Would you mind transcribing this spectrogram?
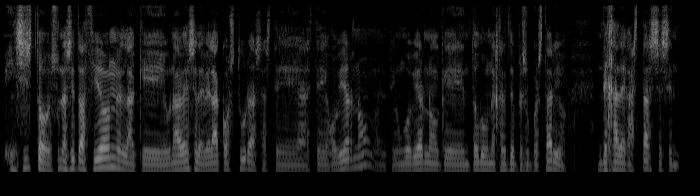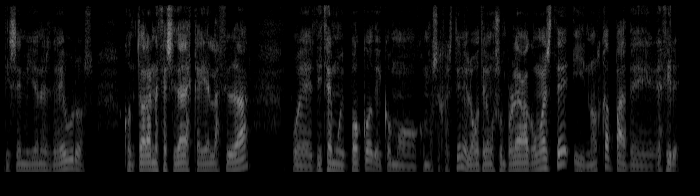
insisto, es una situación en la que una vez se le ve las costuras a este, a este gobierno, es decir, un gobierno que en todo un ejercicio presupuestario deja de gastar 66 millones de euros con todas las necesidades que hay en la ciudad, pues dice muy poco de cómo, cómo se gestiona. Y luego tenemos un problema como este y no es capaz de... Es decir,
